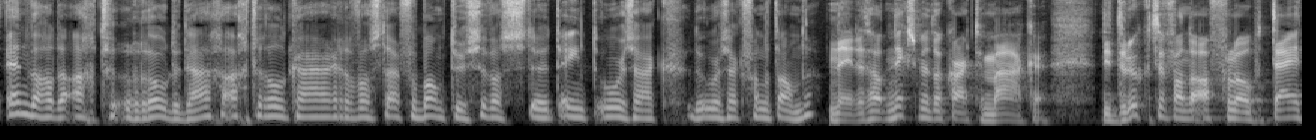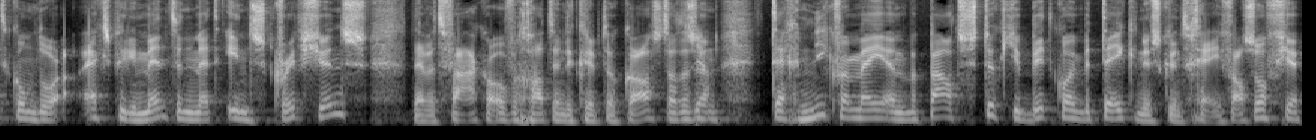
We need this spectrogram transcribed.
En we hadden acht rode dagen achter elkaar. Was daar verband tussen? Was het een de oorzaak, de oorzaak van het ander? Nee, dat had niks met elkaar te maken. Die drukte van de afgelopen tijd komt door experimenten met inscriptions. Daar hebben we het vaker over gehad in de CryptoCast. Dat is ja. een techniek waarmee je een bepaald stukje Bitcoin betekenis kunt geven. Alsof je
